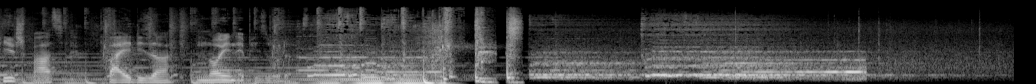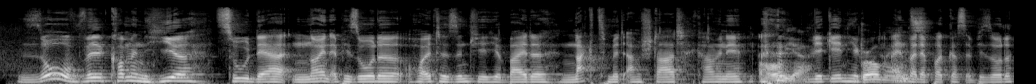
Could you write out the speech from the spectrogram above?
viel Spaß bei dieser neuen Episode. So, willkommen hier zu der neuen Episode. Heute sind wir hier beide nackt mit am Start, Carmine. Oh ja. Wir gehen hier Bromance. gut ein bei der Podcast-Episode.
